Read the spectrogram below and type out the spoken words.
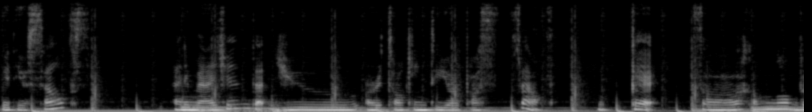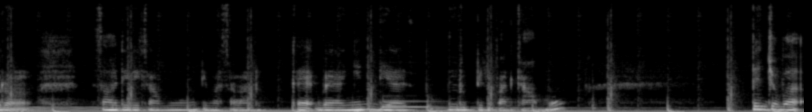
with yourselves and imagine that you are talking to your past self. Kayak seolah kamu ngobrol sama diri kamu di masa lalu. Kayak bayangin dia duduk di depan kamu dan coba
